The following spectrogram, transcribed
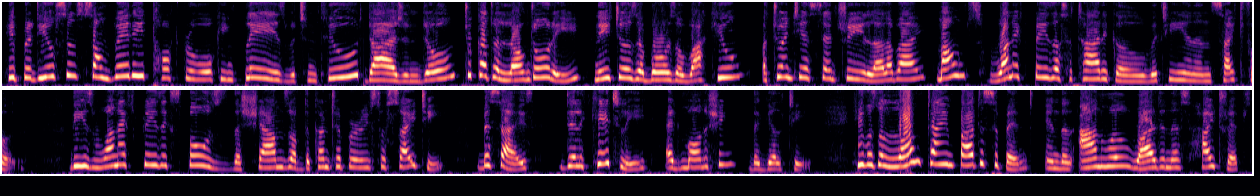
he produces some very thought-provoking plays which include Diogenes Dole, To Cut a Long Story, Nature's Abhors a Vacuum, a 20th century lullaby, Mount's one-act plays are satirical, witty, and insightful. These one-act plays expose the shams of the contemporary society. Besides, delicately admonishing the guilty. He was a long-time participant in the annual wilderness high trips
